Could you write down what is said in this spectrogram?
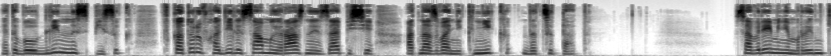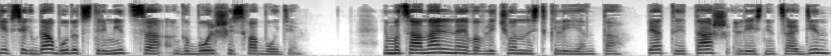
Это был длинный список, в который входили самые разные записи от названий книг до цитат. Со временем рынки всегда будут стремиться к большей свободе. Эмоциональная вовлеченность клиента, пятый этаж, лестница один,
